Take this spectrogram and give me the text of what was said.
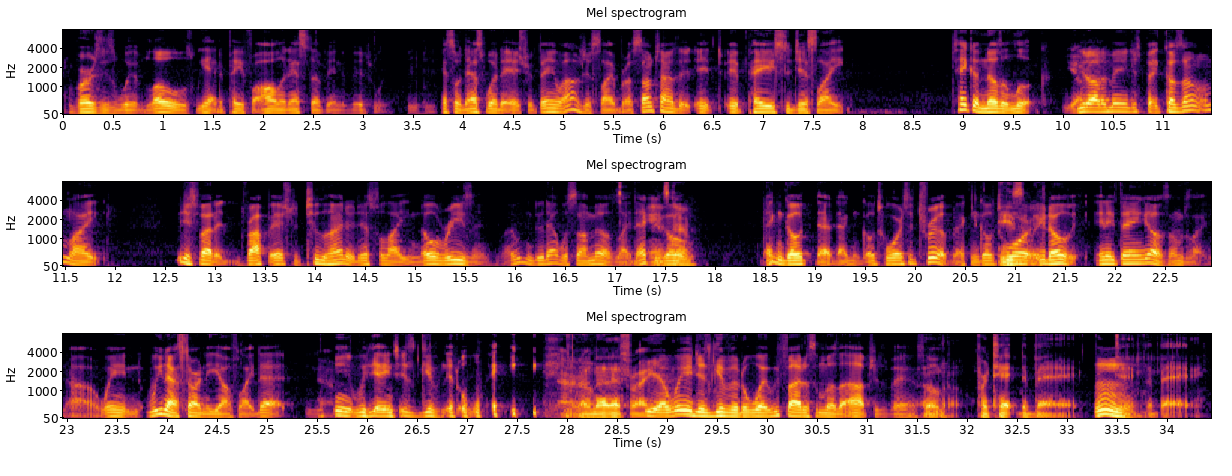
Versus with Lowe's, we had to pay for all of that stuff individually, mm-hmm. and so that's where the extra thing. well, I was just like, bro, sometimes it it, it pays to just like take another look. Yeah. You know what I mean? Just because I'm, I'm like, we just about to drop an extra two hundred just for like no reason. Like we can do that with something else. Like that can Hands go, down. that can go that that can go towards a trip. That can go toward Easily. you know anything else. I'm just like, no, we ain't we not starting the year off like that. we ain't just giving it away. No, no, that's right. yeah, we ain't just giving it away. We finding some other options, man. So No, protect the bag. Mm. Protect the bag.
